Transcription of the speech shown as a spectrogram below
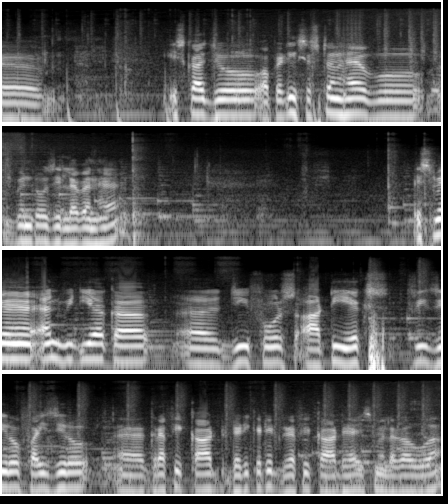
uh, इसका जो ऑपरेटिंग सिस्टम है वो विंडोज़ 11 है। इसमें एन का GeForce R T X three zero five zero graphic card dedicated graphic card है इसमें लगा हुआ।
